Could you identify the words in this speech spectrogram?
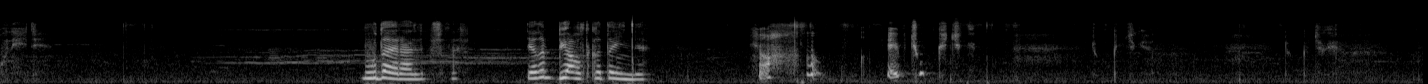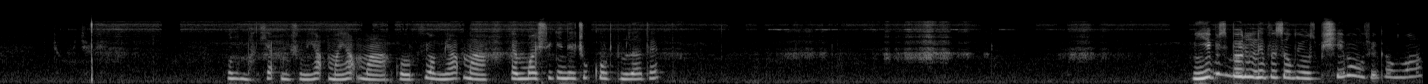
O neydi? Burada herhalde bu sefer. Ya da bir alt kata indi. Ev çok küçük. Çok küçük. Çok küçük. Çok küçük. Oğlum bak yapma şunu yapma yapma. Korkuyorum yapma. Ben baştakinde çok korktum zaten. Niye biz böyle nefes alıyoruz? Bir şey mi olacak Allah?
